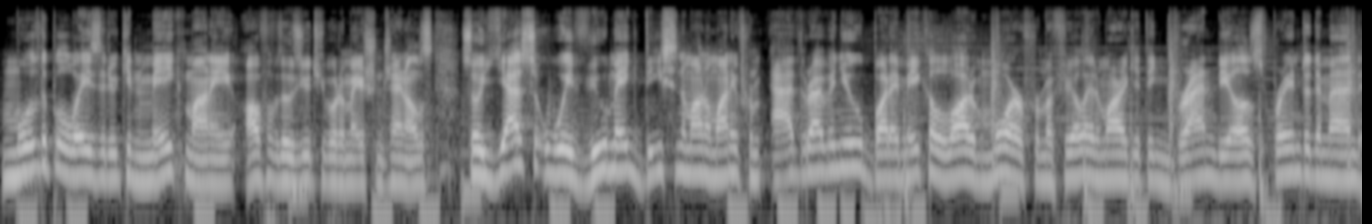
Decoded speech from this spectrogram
multiple ways that you can make money off of those YouTube automation channels. So yes, we do make decent amount of money from ad revenue, but I make a lot more from affiliate marketing, brand deals, print to demand,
